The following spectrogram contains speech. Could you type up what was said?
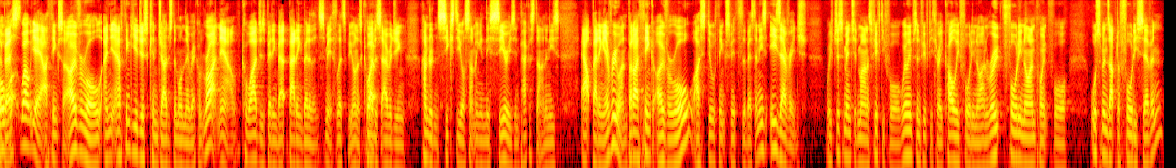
the well, best. Well, yeah, I think so. Overall, and I think you just can judge them on their record. Right now, Khawaja's betting, bat, batting better than Smith, let's be honest. Khawaja's averaging 160 or something in this series in Pakistan, and he's out batting everyone. But I think overall, I still think Smith's the best. And he's, he's average. We've just mentioned Marnus 54, Williamson 53, Kohli 49, Root 49.4, Usman's up to 47,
